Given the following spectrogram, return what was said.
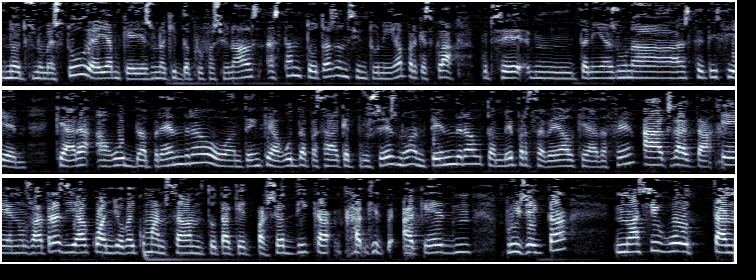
no ets només tu, dèiem que és un equip de professionals, estan totes en sintonia, perquè, és clar potser mm, tenies una esteticient que ara ha hagut d'aprendre o entenc que ha hagut de passar aquest procés, no? entendre-ho també per saber el que ha de fer. Ah, exacte. Eh, nosaltres ja, quan jo vaig començar amb tot aquest, per això et dic que, que aquest, aquest projecte no ha sigut tan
